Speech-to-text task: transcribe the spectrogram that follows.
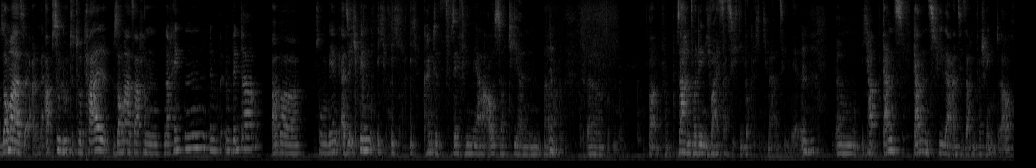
Sommer, absolute total Sommersachen nach hinten im, im Winter, aber so mehr, also ich bin, ich, ich, ich könnte sehr viel mehr aussortieren. Äh, mhm. äh, Sachen, von denen ich weiß, dass ich die wirklich nicht mehr anziehen werde. Mhm. Ähm, ich habe ganz, ganz viele Anziehsachen verschenkt auch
